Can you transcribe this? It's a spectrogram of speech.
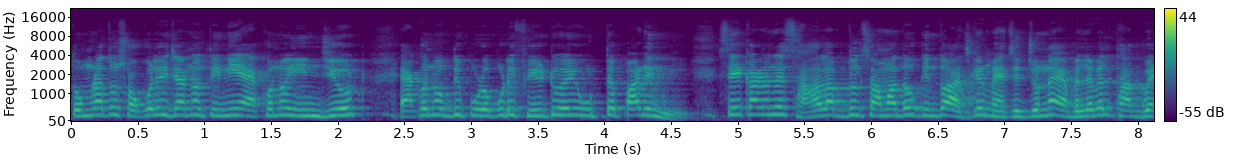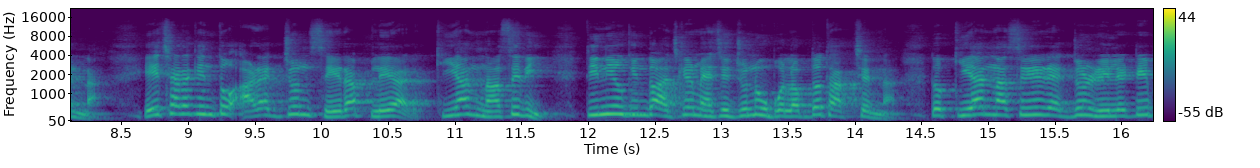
তোমরা তো সকলেই জানো, তিনি এখনও ইনজিওর্ড এখনও অবধি পুরোপুরি ফিট হয়ে উঠতে পারেননি। সেই কারণে সাহাল আব্দুল সামাদও কিন্তু আজকের ম্যাচের জন্য অ্যাভেলেবেল থাকবেন না। এছাড়া কিন্তু আর একজন সেরা প্লেয়ার কিয়ান নাসিরি, তিনিও কিন্তু আজকের ম্যাচের জন্য উপলব্ধ থাকছেন না। তো কিয়ান নাসিরির একজন রিলেটিভ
